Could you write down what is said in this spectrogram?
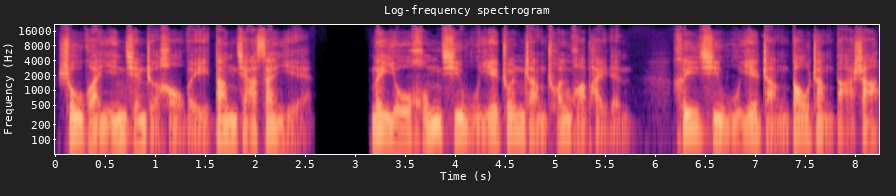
收管银钱者号为当家三爷。内有红旗五爷专掌传话派人，黑旗五爷掌刀杖打杀。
